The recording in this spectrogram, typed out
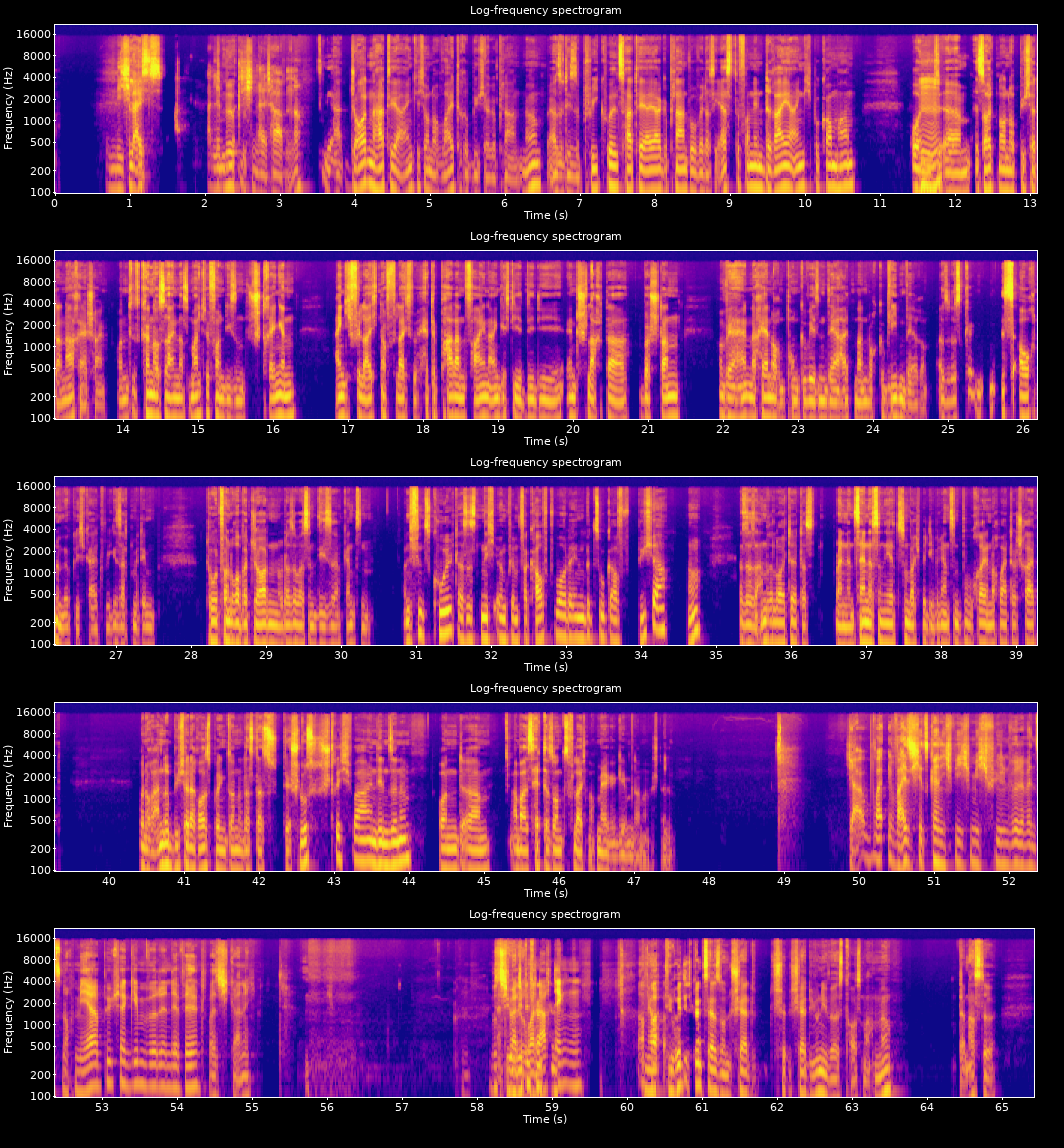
Nicht vielleicht halt alle möglichen halt haben, ne? Ja, Jordan hatte ja eigentlich auch noch weitere Bücher geplant, ne? Also diese Prequels hatte er ja geplant, wo wir das erste von den drei eigentlich bekommen haben. Und mhm. ähm, es sollten auch noch Bücher danach erscheinen. Und es kann auch sein, dass manche von diesen Strängen eigentlich vielleicht noch, vielleicht hätte Padan Fein eigentlich die, die, die Endschlacht da überstanden und wäre nachher noch ein Punkt gewesen, der halt dann noch geblieben wäre. Also das ist auch eine Möglichkeit. Wie gesagt, mit dem Tod von Robert Jordan oder sowas in diese ganzen. Und ich finde es cool, dass es nicht irgendwem verkauft wurde in Bezug auf Bücher. Ne? Also dass andere Leute, dass Brandon Sanderson jetzt zum Beispiel die ganzen Buchreihen noch weiter schreibt und auch andere Bücher da rausbringt, sondern dass das der Schlussstrich war in dem Sinne. Und ähm, aber es hätte sonst vielleicht noch mehr gegeben dann an der Stelle. Ja, weiß ich jetzt gar nicht, wie ich mich fühlen würde, wenn es noch mehr Bücher geben würde in der Welt. Weiß ich gar nicht. Muss ja, ich mal drüber nachdenken. Ja, theoretisch könntest du ja so ein Shared, Shared Universe draus machen, ne? Dann hast du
